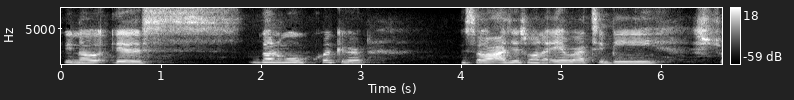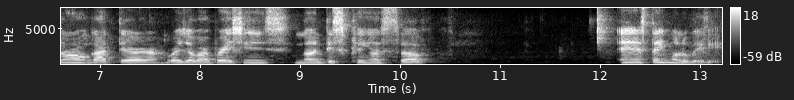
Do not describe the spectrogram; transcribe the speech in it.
you know, is gonna move quicker. So I just want everybody to be strong out there. Raise your vibrations. You know, discipline yourself and stay motivated.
